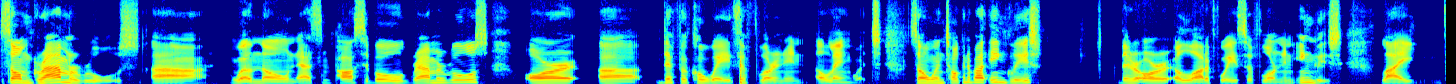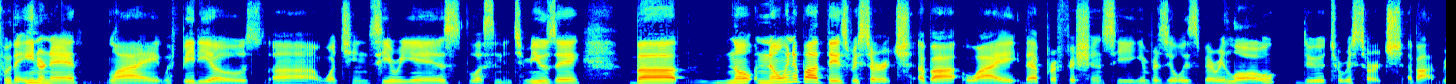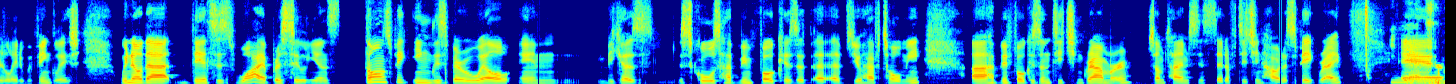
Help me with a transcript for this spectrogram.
some grammar rules, uh, well known as impossible grammar rules, or uh, difficult ways of learning a language. So, when talking about English, there are a lot of ways of learning English, like through the internet, like with videos, uh, watching series, listening to music. But no, knowing about this research about why the proficiency in Brazil is very low due to research about related with English, we know that this is why Brazilians don't speak English very well, and because schools have been focused, as you have told me, uh, have been focused on teaching grammar sometimes instead of teaching how to speak, right? yes And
